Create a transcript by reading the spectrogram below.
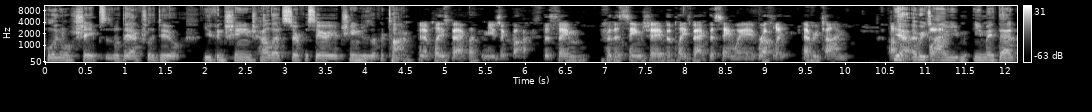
polygonal shapes is what they actually do. You can change how that surface area changes over time. and it plays back like the music box, the same for the same shape. It plays back the same way roughly every time. Um, yeah, every time you you make that.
